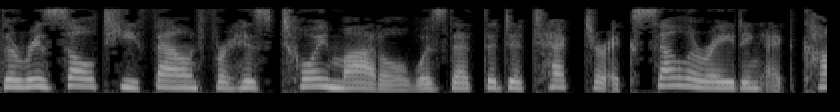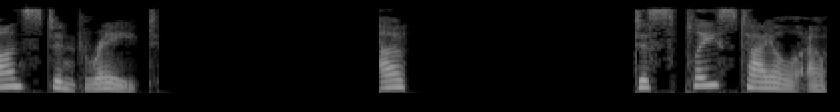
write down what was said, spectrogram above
The result he found for his toy model was that the detector accelerating at constant rate a display style a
